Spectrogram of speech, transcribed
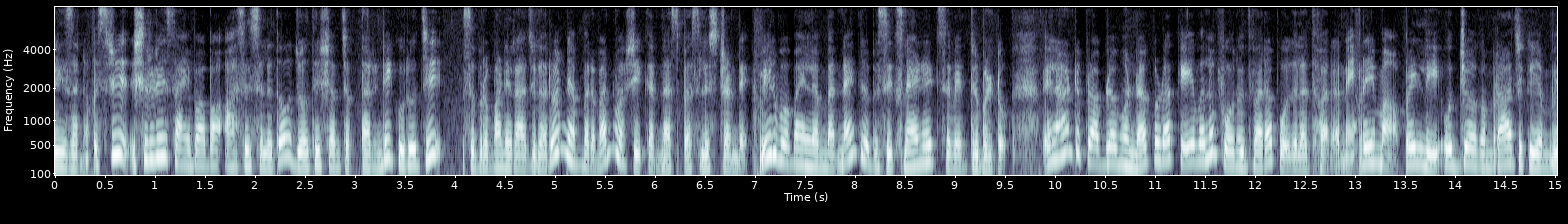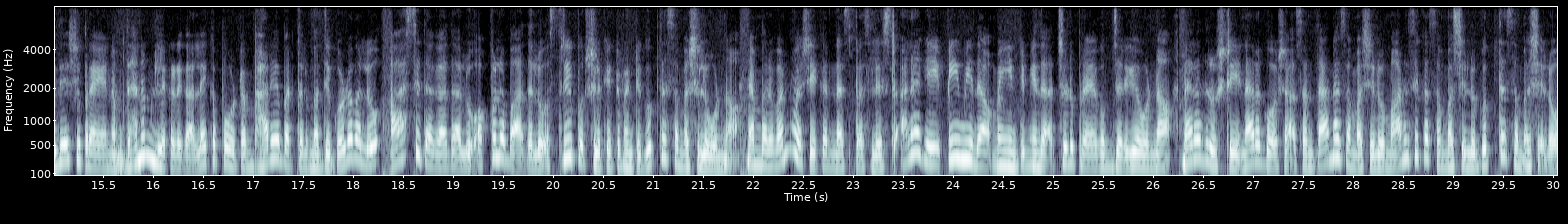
రీజన్ శ్రీ షిరిడి సాయిబాబా ఆశీస్సులతో జ్యోతిషం చెప్తారండి గురూజీ సుబ్రహ్మణ్య రాజు గారు. నెంబర్ వన్ వశీకరణ స్పెషలిస్ట్ అండి. వీరి mobile number nine triple six nine eight seven triple two ఎలాంటి ప్రాబ్లం ఉన్నా కూడా కేవలం ఫోన్ ద్వారా పూజల ద్వారానే. ప్రేమ పెళ్ళి ఉద్యోగం రాజకీయం విదేశీ ప్రయాణం ధనం నిలకడగా లేకపోవటం భార్యాభర్తల మధ్య గొడవలు ఆస్తి తగాదాలు అప్పుల బాధలు స్త్రీ పురుషులకు ఎటువంటి గుప్త సమస్యలు ఉన్నా. నెంబర్ వన్ వశీకరణ స్పెషలిస్ట్ అలాగే మీ మీద మీ ఇంటి మీద చెడు ప్రయోగం జరిగి ఉన్న నరదృష్టి నరఘోష సంతాన సమస్యలు మానసిక సమస్యలు గుప్త సమస్యలు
